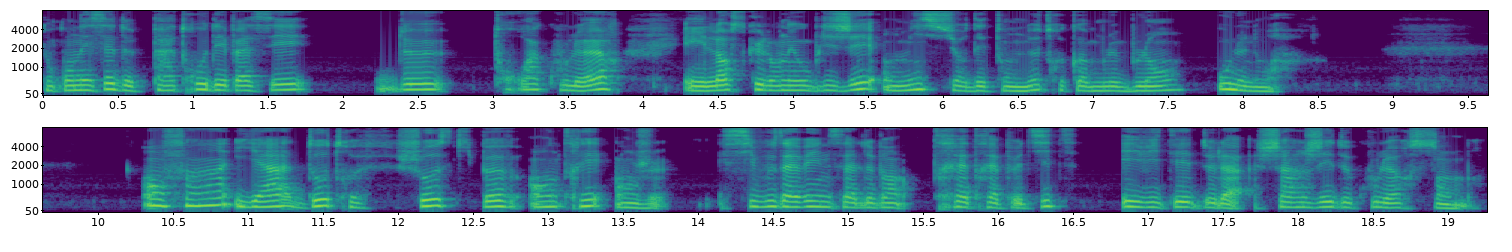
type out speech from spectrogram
Donc on essaie de pas trop dépasser deux, trois couleurs et lorsque l'on est obligé, on mise sur des tons neutres comme le blanc ou le noir. Enfin, il y a d'autres choses qui peuvent entrer en jeu. Si vous avez une salle de bain très très petite, évitez de la charger de couleurs sombres.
